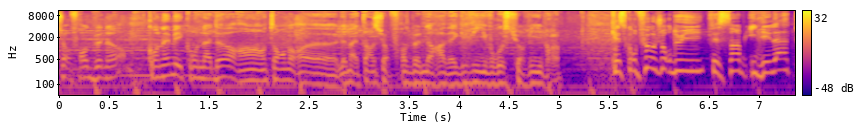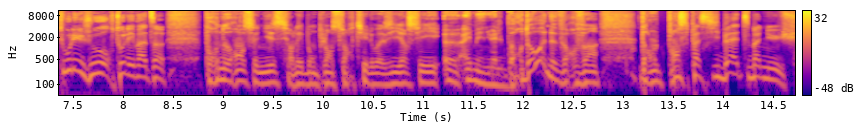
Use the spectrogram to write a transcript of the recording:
sur France Bleu Nord, qu'on aime et qu'on adore hein, entendre euh, le matin sur France Bleu Nord avec Vivre ou Survivre. Qu'est-ce qu'on fait aujourd'hui? C'est simple, il est là tous les jours, tous les matins, pour nous renseigner sur les bons plans sortis loisirs. C'est euh, Emmanuel Bordeaux à 9h20 dans le Pense pas si bête, Manu.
